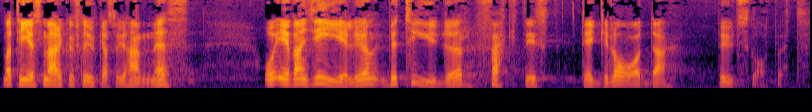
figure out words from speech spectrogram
Matteus, Markus, Lukas och Johannes. Och evangelium betyder faktiskt det glada budskapet.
